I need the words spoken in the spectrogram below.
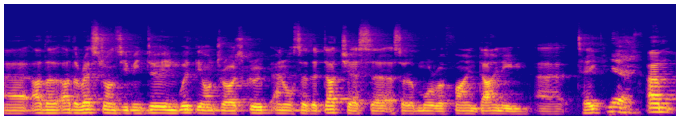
uh, other other restaurants you've been doing with the Entourage Group, and also the Duchess, uh, a sort of more of a fine dining uh, take. Yeah. Um,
